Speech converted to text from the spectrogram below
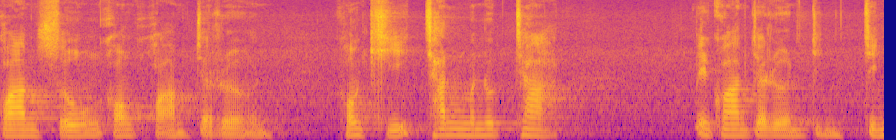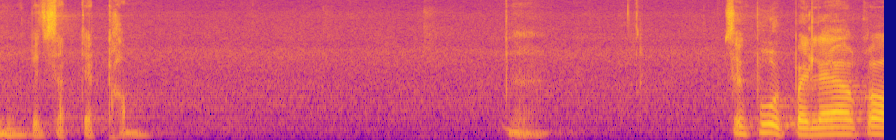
ความสูงของความเจริญ ของขีดชั้นมนุษยชาติ เป็นความเจริญจริง ๆ เป็นสัจธรรมนะซึ่งพูดไปแล้วก็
